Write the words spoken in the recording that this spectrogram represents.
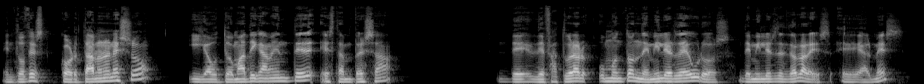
Entonces cortaron en eso y automáticamente esta empresa de, facturar un montón de miles de euros, de miles de dólares eh, al mes,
